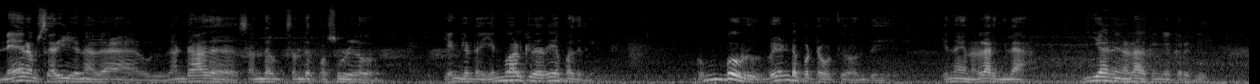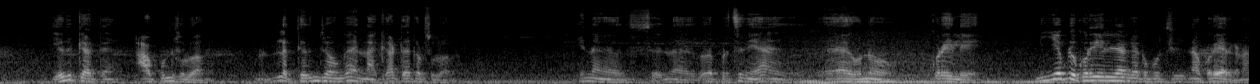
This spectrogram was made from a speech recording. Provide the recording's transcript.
நேரம் சரியில்லைன்னா வே- ஒரு வேண்டாத சந்த சந்தர்ப்ப சூழ்நிலை வரும். என்கிட்ட என் வாழ்க்கையில் நிறைய பார்த்துருக்கேன். ரொம்ப ஒரு வேண்டப்பட்ட ஒருத்தர் வந்து என்னங்க நல்லா இருக்கீங்களா? நீ யார்? நல்லா இருக்கீங்க? கேட்கறதுக்கு எது கேட்டேன்? அப்படின்னு சொல்லுவாங்க. நல்லா தெரிஞ்சவங்க நான் கேட்டதுக்கு சொல்லுவாங்க. என்னங்க என்ன பிரச்சனையா? ஒன்றும் குறையிலே நீ எப்படி குறையிலையான்னு கேட்க போச்சு? நான் குறையா இருக்கேனா?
